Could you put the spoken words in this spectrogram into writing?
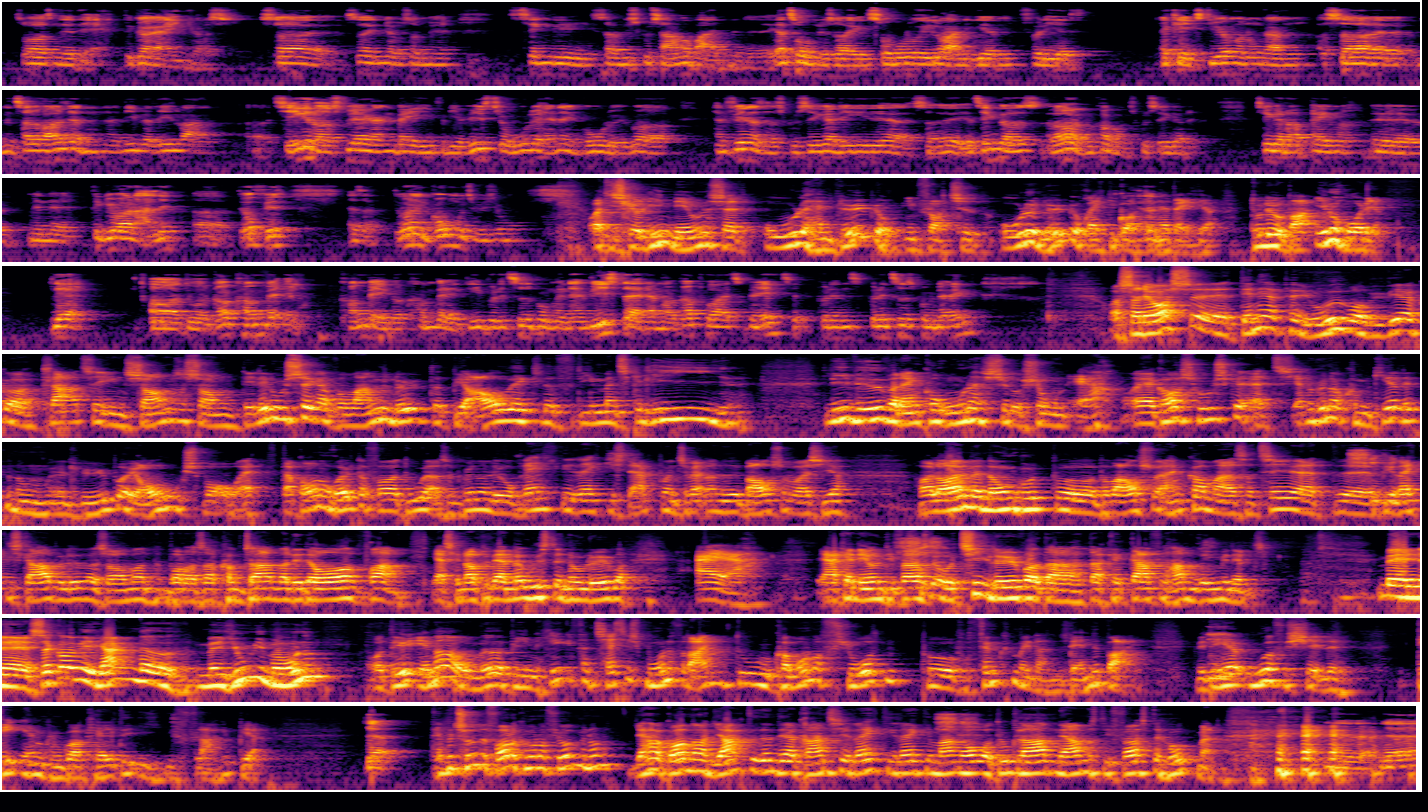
Så var jeg sådan lidt, ja, det gør jeg egentlig også. Så, så endte jeg jo så med, tænke, så vi skulle samarbejde, men øh, jeg tog det så ikke solo hele vejen igennem, fordi at jeg kan ikke styre mig nogle gange. Og så, øh, men så holdt jeg den alligevel hele vejen. Og tjekkede også flere gange bag fordi jeg vidste jo, Ole han er en god løber, og han finder sig sgu sikkert ikke i det her. Så jeg tænkte også, åh, nu kommer han sgu sikkert, sikkert op bag mig. Øh, men øh, det gjorde han aldrig, og det var fedt. Altså, det var en god motivation. Og det skal jo lige nævnes, at Ole han løb jo en flot tid. Ole løb jo rigtig godt ja. den her dag her. Du løb bare endnu hurtigere. Ja, og du har godt komme eller comeback og comeback lige på det tidspunkt, men han vidste, at han var godt på vej tilbage til, på, den, på det tidspunkt der, ikke? Og så er det også øh, den her periode, hvor vi er ved at gøre klar til en sommersæson. Det er lidt usikkert, hvor mange løb, der bliver afviklet, fordi man skal lige, lige vide, hvordan coronasituationen er. Og jeg kan også huske, at jeg begynder at kommunikere lidt med nogle øh, løbere i Aarhus, hvor at der går nogle rygter for, at du altså begynder at løbe rigtig, rigtig stærkt på intervaller nede i Bause, hvor jeg siger, hold øje med nogen gut på, på bagsvær. Han kommer altså til at øh, blive rigtig skarp i løbet af sommeren, hvor der så kommentaren var lidt over frem. Jeg skal nok være med at udstille nogle løber. Ah ja, jeg kan nævne de første 8-10 løber, der, der kan gaffle ham rimelig nemt. Men øh, så går vi i gang med, med juni måned, og det ender jo med at blive en helt fantastisk måned for dig. Du kommer under 14 på, på 5 km landevej ved det her uofficielle DM, kan man godt kalde det, i, i Flakkebjerg. Ja. Hvad betyder det for at komme under 14 minutter? Jeg har godt nok jagtet den der grænse i rigtig, rigtig mange år, og du klarede den nærmest i første hug, mand. ja, ja, ja,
